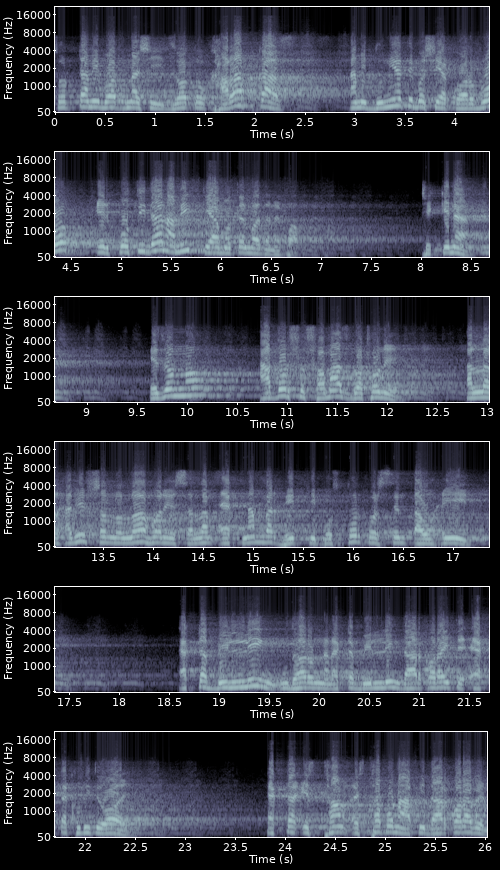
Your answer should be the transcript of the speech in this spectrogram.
চোট্টামি বদমাসি যত খারাপ কাজ আমি দুনিয়াতে বসিয়া করব, এর প্রতিদান আমি কেয়ামতের ময়দানে পাব। ঠিক কিনা? এজন্য আদর্শ সমাজ গঠনে আল্লাহর হাবিব সাল্লাম এক নাম্বার ভিত্তি প্রস্তর করছেন তাওহিদ। একটা বিল্ডিং, উদাহরণ নেন, একটা বিল্ডিং দাঁড় করাইতে একটা খুঁটিতে হয়। একটা স্থাপনা আপনি দাঁড় করাবেন,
